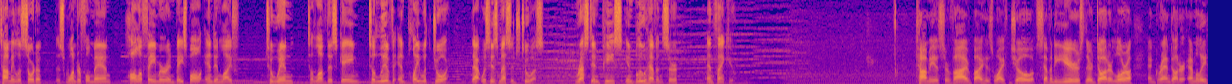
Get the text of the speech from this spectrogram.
Tommy Lasorda, this wonderful man, Hall of Famer in baseball and in life, to win, to love this game, to live and play with joy. That was his message to us. Rest in peace in blue heaven, sir, and thank you. Tommy is survived by his wife Jo of 70 years, their daughter Laura, and granddaughter Emily.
